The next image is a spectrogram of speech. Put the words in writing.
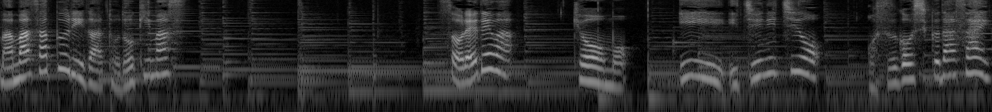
ママサプリが届きます。それでは今日もいい一日をお過ごしください。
